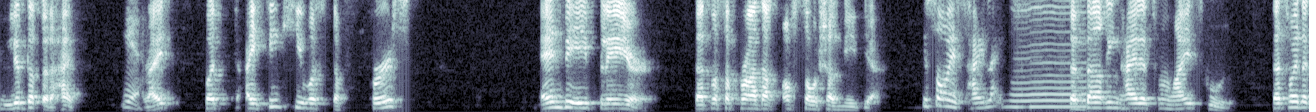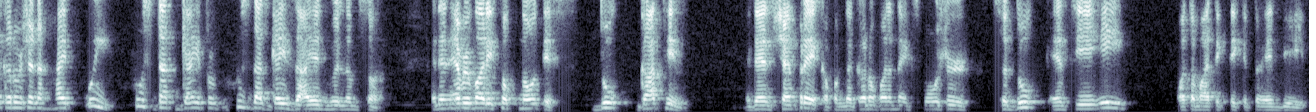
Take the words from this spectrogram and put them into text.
lived up to the hype, Yes. right? But I think he was the first NBA player that was a product of social media. You saw his highlights. Mm, The dunking highlights from high school. That's why nagkaroon siya ng hype. Uy, who's that guy from who's that guy Zion Williamson? And then everybody took notice. Duke got him. And then syempre, kapag nagkaroon ka na ng exposure sa Duke, NCAA, automatic ticket to NBA.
